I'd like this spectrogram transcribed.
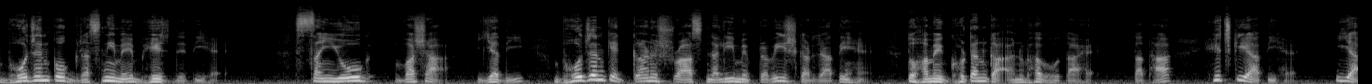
भोजन को ग्रसनी में भेज देती है। संयोग वशा, यदि भोजन के कण श्वास नली में प्रवेश कर जाते हैं तो हमें घुटन का अनुभव होता है तथा हिचकी आती है या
